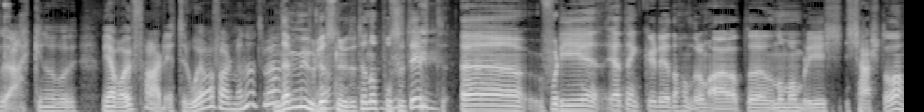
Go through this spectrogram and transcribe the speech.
Det er ikke noe Men jeg var jo ferdig. Jeg tror jeg var ferdig med henne. tror jeg. Det er mulig å snu det til noe positivt. Uh, fordi jeg tenker det det handler om, er at uh, når man blir kjæreste, da,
